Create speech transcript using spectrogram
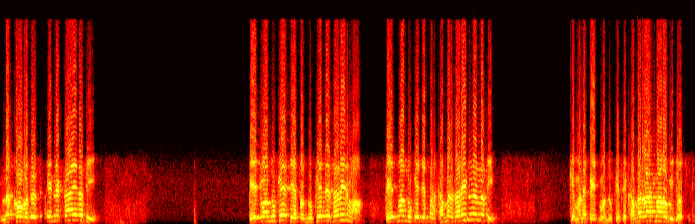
નખો બધો શરીરને કાંઈ નથી. પેટમાં દુખે છે તો દુખે છે શરીરમાં. પેટમાં દુખે છે પણ ખબર શરીરને નથી કે મને પેટમાં દુખે છે. ખબર રાખનારો બીજો છે.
